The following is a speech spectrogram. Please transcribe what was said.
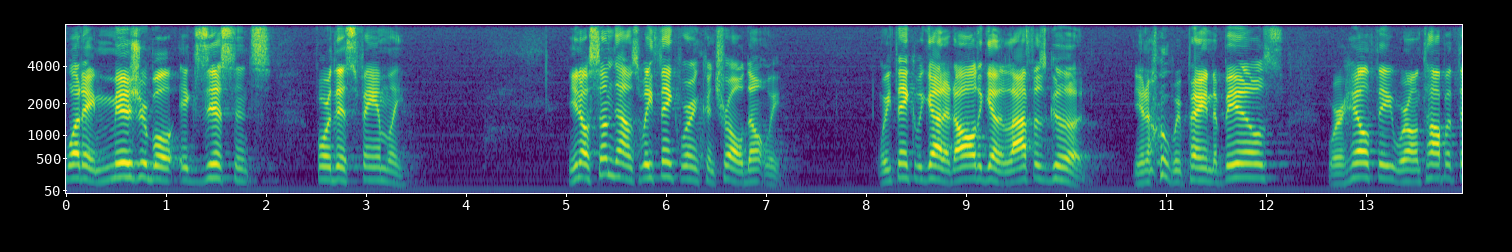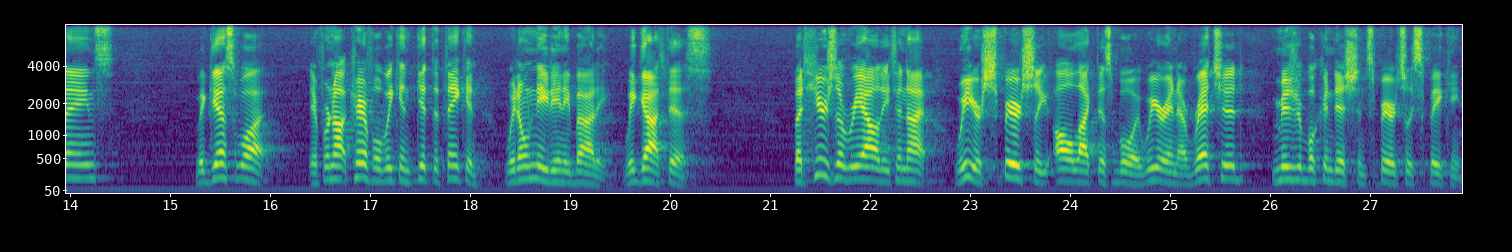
What a miserable existence for this family. You know, sometimes we think we're in control, don't we? We think we got it all together. Life is good. You know, we're paying the bills, we're healthy, we're on top of things. But guess what? If we're not careful, we can get to thinking we don't need anybody. We got this. But here's the reality tonight we are spiritually all like this boy. We are in a wretched, miserable condition, spiritually speaking.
